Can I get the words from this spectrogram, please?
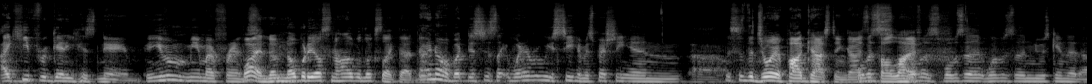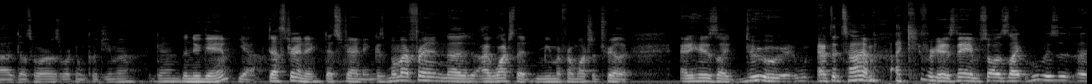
I keep forgetting his name. Even me and my friends. Why? No, nobody else in Hollywood looks like that, dude. I know, but it's just like whenever we see him, especially in uh, This is the joy of podcasting, guys. what was it's all what live. was what was the what was the newest game that uh, Del Toro was working with Kojima again? The new game? yeah, Death Stranding. Death Stranding. Because when my friend uh, I watched that, me and my friend watched the trailer. And he was like, dude, at the time, I keep forgetting his name. So I was like, who is it? Uh,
